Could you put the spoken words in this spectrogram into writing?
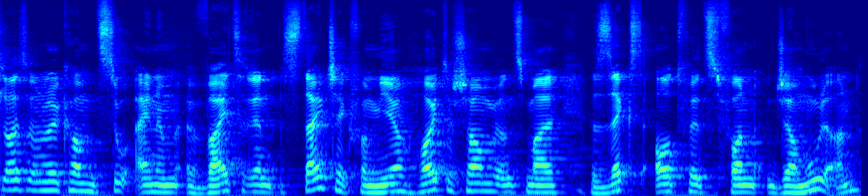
Leute und willkommen zu einem weiteren Style-Check von mir. Heute schauen wir uns mal sechs Outfits von Jamul an.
